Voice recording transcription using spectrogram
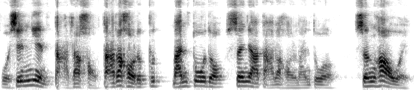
我先念打得好，打得好的不蛮多的哦，生涯打得好的蛮多。申浩伟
